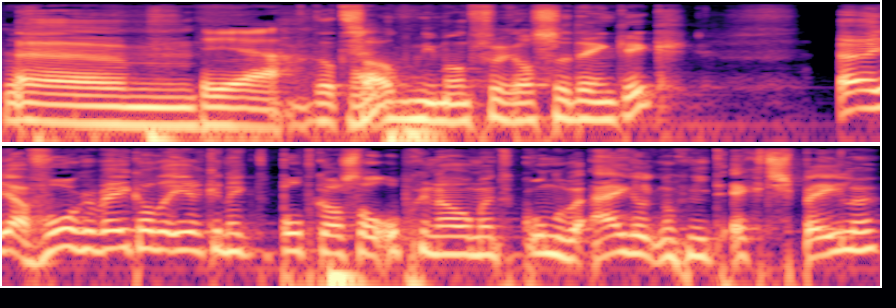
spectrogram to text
um, ja. Dat zou ook niemand verrassen, denk ik. Uh, ja, vorige week hadden Erik en ik de podcast al opgenomen. Toen konden we eigenlijk nog niet echt spelen.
